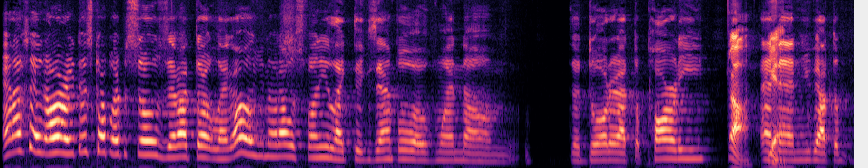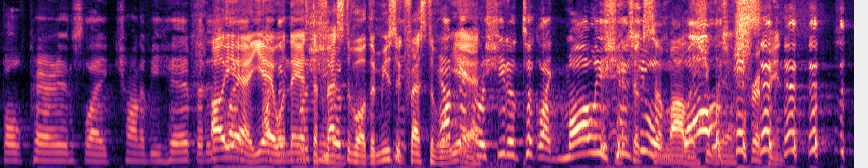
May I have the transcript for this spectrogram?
And I said, all right, there's a couple episodes that I thought like, oh, you know, that was funny. Like the example of when um, the daughter at the party. Oh, and yeah. then you got the both parents like trying to be hip. And it's Oh, like, yeah, yeah, I when think they at the festival, the music festival, I yeah. think Rashida took like Molly. She and took she some was Molly. She was wilding. tripping.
